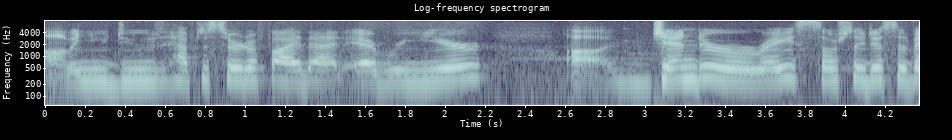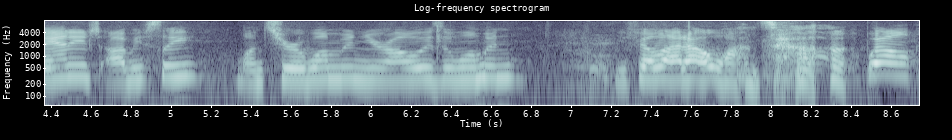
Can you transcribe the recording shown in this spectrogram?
Um, and you do have to certify that every year. Uh, gender or race, socially disadvantaged, obviously, once you're a woman, you're always a woman. You fill that out once. well,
